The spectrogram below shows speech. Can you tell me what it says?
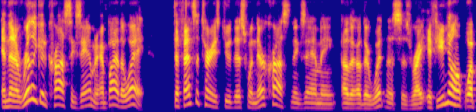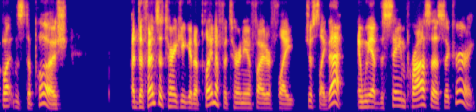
and then a really good cross examiner and by the way defense attorneys do this when they're cross examining other other witnesses right if you know what buttons to push a defense attorney can get a plaintiff attorney in fight or flight just like that. And we have the same process occurring.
